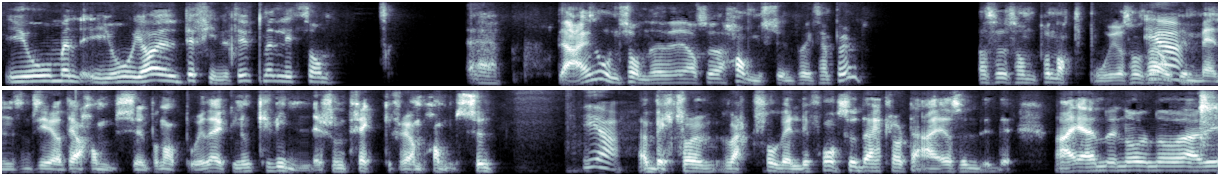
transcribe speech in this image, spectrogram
Jo, men jo, ja, definitivt, men litt sånn uh, Det er jo noen sånne altså Hamsun, for eksempel. Altså sånn På nattbordet og sånn, så er det alltid menn som sier at de har Hamsun på nattbordet. Det er jo ikke noen kvinner som trekker fram Hamsun. Ja. Det er i hvert fall, veldig få. Så det er klart det er altså, det, Nei, jeg, nå, nå, er vi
